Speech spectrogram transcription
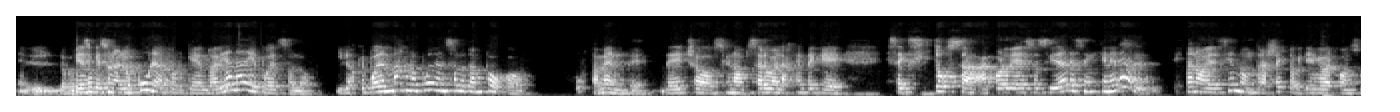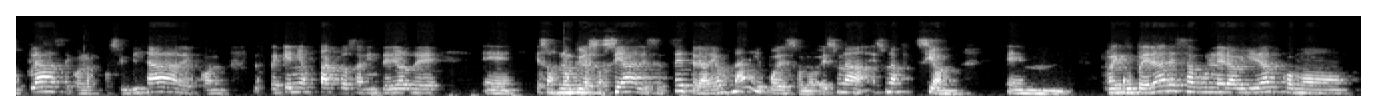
Lo que pienso que es una locura porque en realidad nadie puede solo. Y los que pueden más no pueden solo tampoco, justamente. De hecho, si uno observa a la gente que es exitosa acorde a esos ideales, en general están obedeciendo un trayecto que tiene que ver con su clase, con las posibilidades, con los pequeños pactos al interior de eh, esos núcleos sociales, etcétera. Digamos, nadie puede solo, es una, es una ficción. Em, recuperar esa vulnerabilidad como,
